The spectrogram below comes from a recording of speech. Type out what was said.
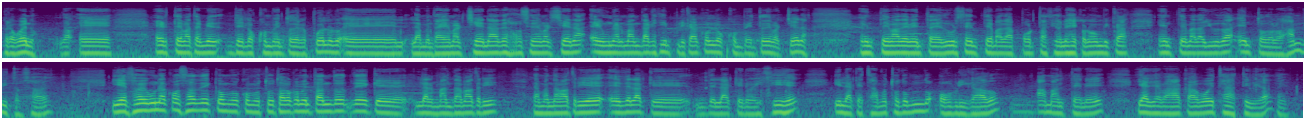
pero bueno, no, eh, el tema también de los conventos del pueblo, eh, la hermandad de Marchena, de Rocío de Marchena, es una hermandad que se implica con los conventos de Marchena, en tema de venta de dulce, en tema de aportaciones económicas, en tema de ayuda en todos los ámbitos, ¿sabes? Y eso es una cosa de, como, como tú estabas comentando, de que la hermandad matriz, la hermandad matriz es de la que de la que nos exige y la que estamos todo el mundo obligados a mantener y a llevar a cabo estas actividades.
